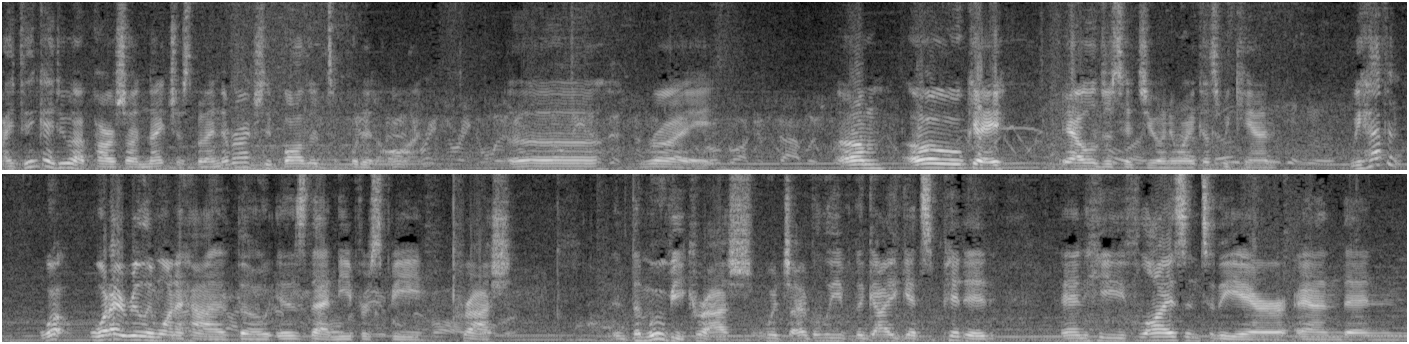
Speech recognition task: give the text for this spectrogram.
I think I do have Power Shot Nitrous, but I never actually bothered to put it on. Uh, right. Um, oh, okay. Yeah, we'll just hit you anyway, because we can. We haven't... What, what I really want to have, though, is that Need for Speed crash. The movie crash, which I believe the guy gets pitted, and he flies into the air, and then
